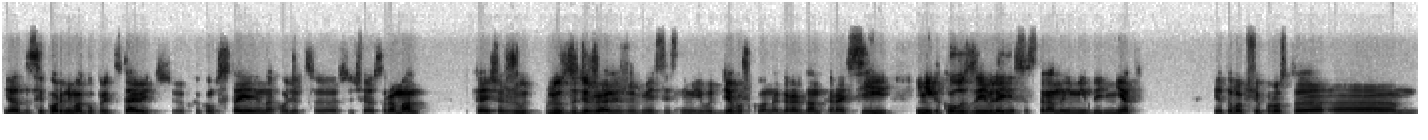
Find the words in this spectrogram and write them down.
я до сих пор не могу представить, в каком состоянии находится сейчас Роман. Конечно, жуть. Плюс задержали же вместе с ним его девушку, она гражданка России, и никакого заявления со стороны МИДа нет. Это вообще просто э,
